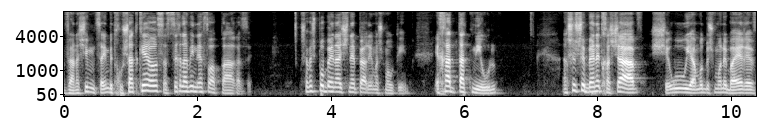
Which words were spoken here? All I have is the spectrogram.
ואנשים נמצאים בתחושת כאוס, אז צריך להבין איפה הפער הזה. עכשיו, יש פה בעיניי שני פערים משמעותיים. אחד, תת-ניהול. אני חושב שבנט חשב שהוא יעמוד בשמונה בערב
